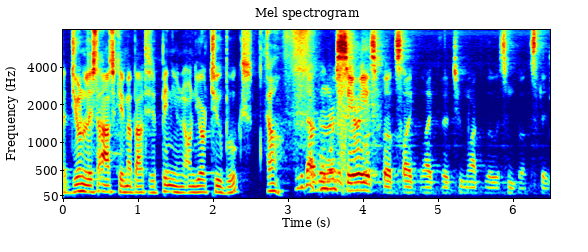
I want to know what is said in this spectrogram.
a journalist asked him about his opinion on your two books. Oh. What about the more serious books like, like the two Mark Lewisohn books that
